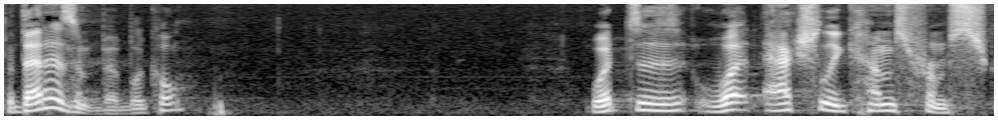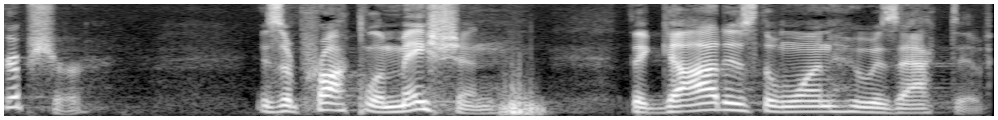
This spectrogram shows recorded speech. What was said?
But that isn't biblical. What, does, what actually comes from Scripture is a proclamation that God is the one who is active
